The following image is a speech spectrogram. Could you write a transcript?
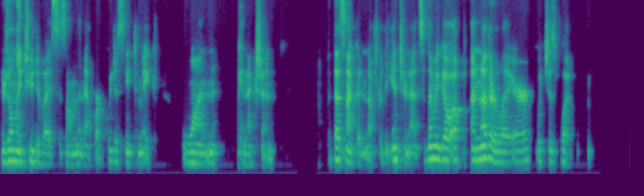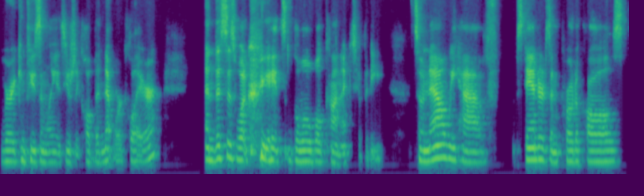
there's only two devices on the network. We just need to make one connection. But that's not good enough for the internet. So then we go up another layer, which is what very confusingly is usually called the network layer. And this is what creates global connectivity. So now we have standards and protocols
